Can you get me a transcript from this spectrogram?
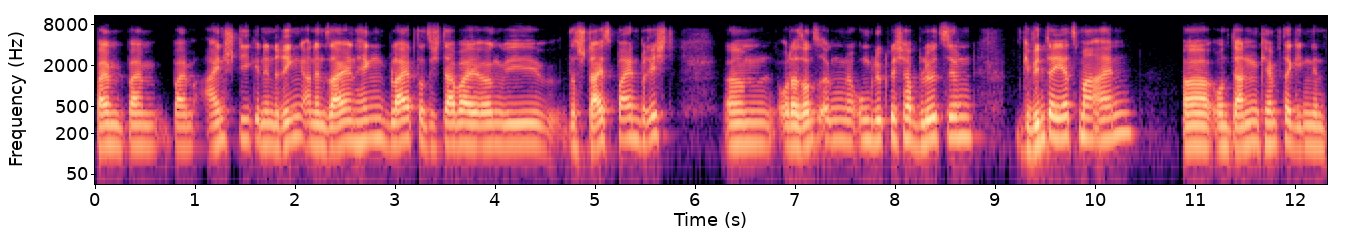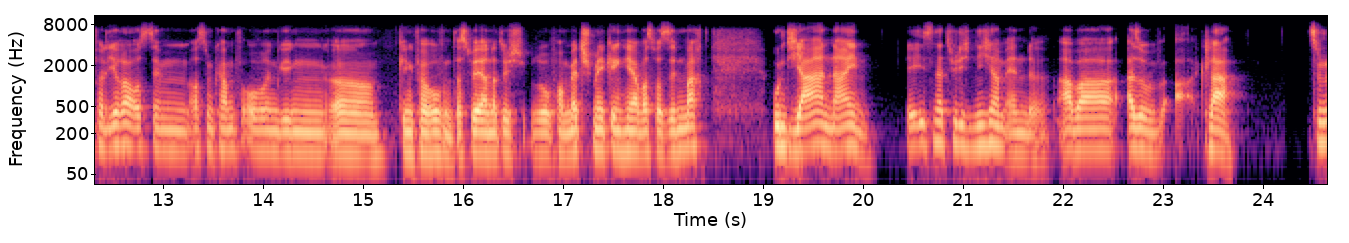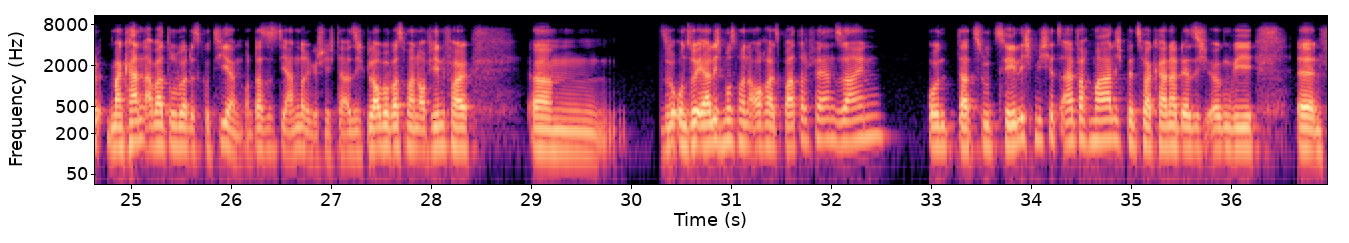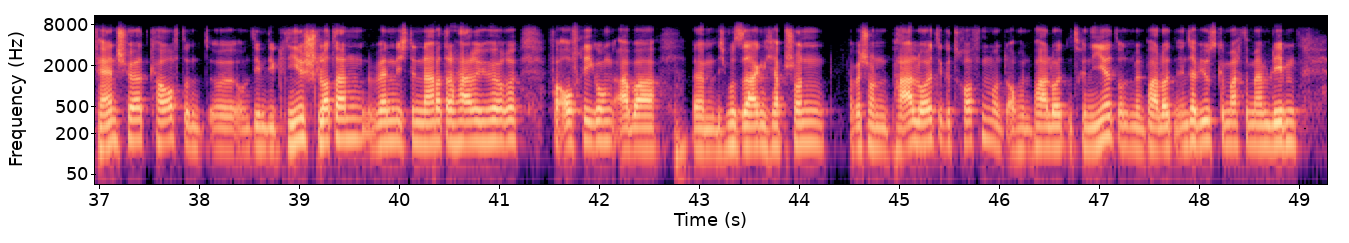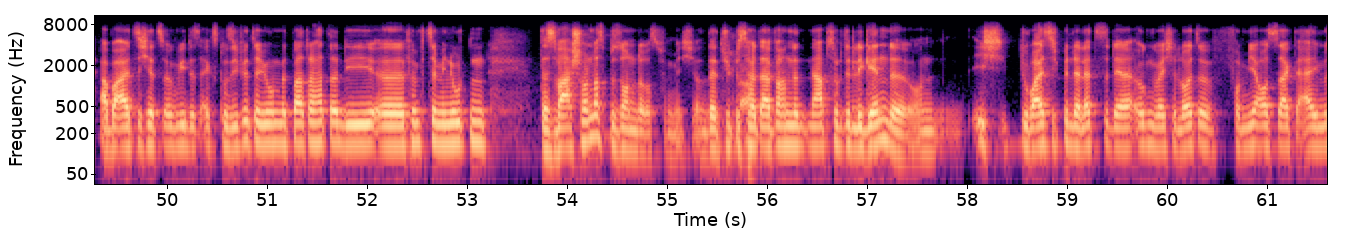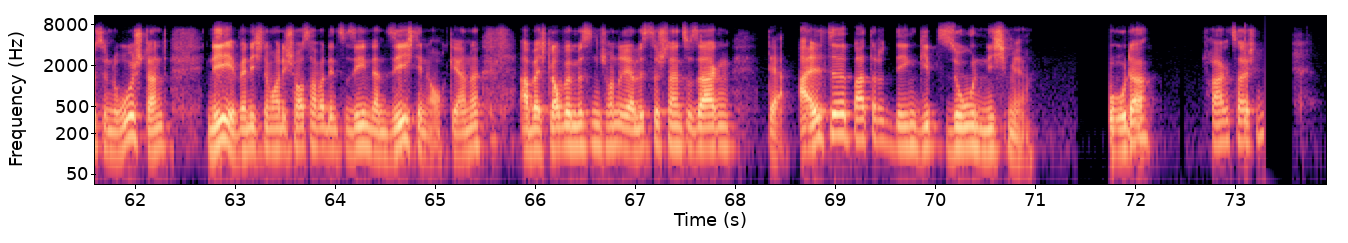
beim, beim, beim Einstieg in den Ring an den Seilen hängen bleibt und sich dabei irgendwie das Steißbein bricht ähm, oder sonst irgendein unglücklicher Blödsinn, gewinnt er jetzt mal einen äh, und dann kämpft er gegen den Verlierer aus dem, aus dem Kampf Overeem gegen, äh, gegen Verhoeven. Das wäre natürlich so vom Matchmaking her was, was Sinn macht. Und ja, nein, er ist natürlich nicht am Ende. Aber, also klar, zu, man kann aber darüber diskutieren und das ist die andere Geschichte. Also ich glaube, was man auf jeden Fall, ähm, so, und so ehrlich muss man auch als Butter-Fan sein. Und dazu zähle ich mich jetzt einfach mal. Ich bin zwar keiner, der sich irgendwie äh, ein Fanshirt kauft und, äh, und dem die Knie schlottern, wenn ich den Namen Hari höre, vor Aufregung, aber ähm, ich muss sagen, ich habe schon habe ja schon ein paar Leute getroffen und auch mit ein paar Leuten trainiert und mit ein paar Leuten Interviews gemacht in meinem Leben. Aber als ich jetzt irgendwie das Exklusivinterview mit Butter hatte, die äh, 15 Minuten, das war schon was Besonderes für mich. Und der Typ Klar. ist halt einfach eine, eine, absolute Legende. Und ich, du weißt, ich bin der Letzte, der irgendwelche Leute von mir aus sagt, ey, ihr müsst in den Ruhestand. Nee, wenn ich nochmal die Chance habe, den zu sehen, dann sehe ich den auch gerne. Aber ich glaube, wir müssen schon realistisch sein zu sagen, der alte Butter, den gibt es so nicht mehr. Oder? Fragezeichen.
